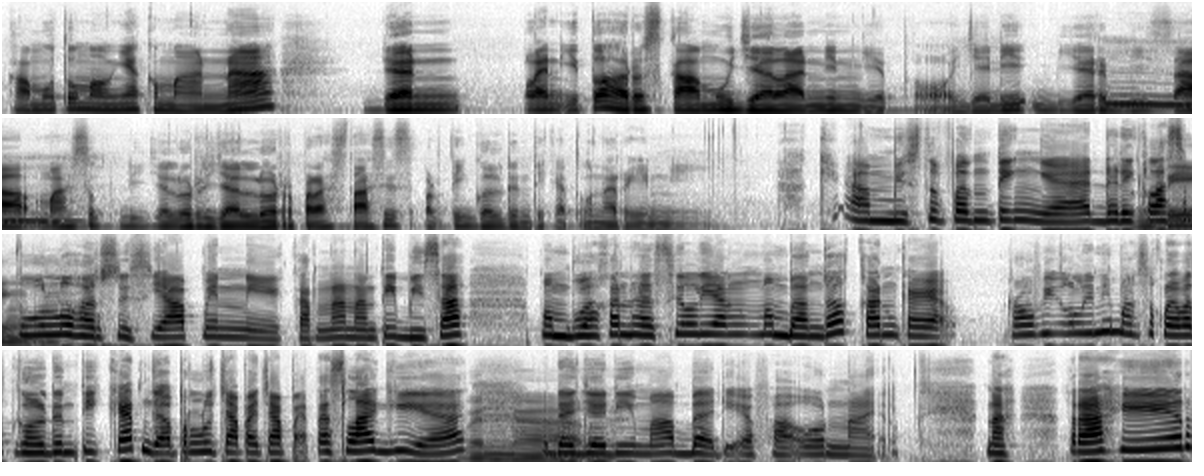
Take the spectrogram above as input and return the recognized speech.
kamu tuh maunya ke mana dan plan itu harus kamu jalanin gitu jadi biar bisa Hmm. masuk di jalur-jalur prestasi seperti golden ticket unar ini ambis itu penting ya. Dari kelas Penting. 10 harus disiapin nih karena nanti bisa membuahkan hasil yang membanggakan kayak Rofiul ini masuk lewat golden ticket nggak perlu capek-capek tes lagi ya. benar Udah jadi maba di FH Unair. Nah, terakhir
